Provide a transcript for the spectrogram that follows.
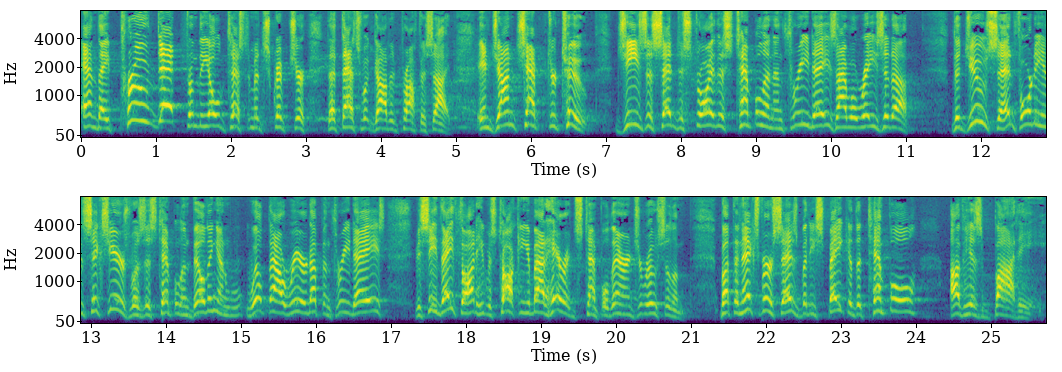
and they proved it from the Old Testament scripture that that's what God had prophesied. In John chapter 2, Jesus said, Destroy this temple, and in three days I will raise it up. The Jews said, 40 and six years was this temple in building, and wilt thou rear it up in three days? You see, they thought he was talking about Herod's temple there in Jerusalem. But the next verse says, But he spake of the temple of his body.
